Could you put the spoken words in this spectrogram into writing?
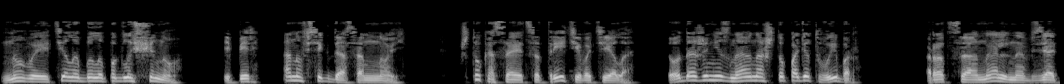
Новое тело было поглощено, теперь оно всегда со мной. Что касается третьего тела, то даже не знаю, на что пойдет выбор. Рационально взять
